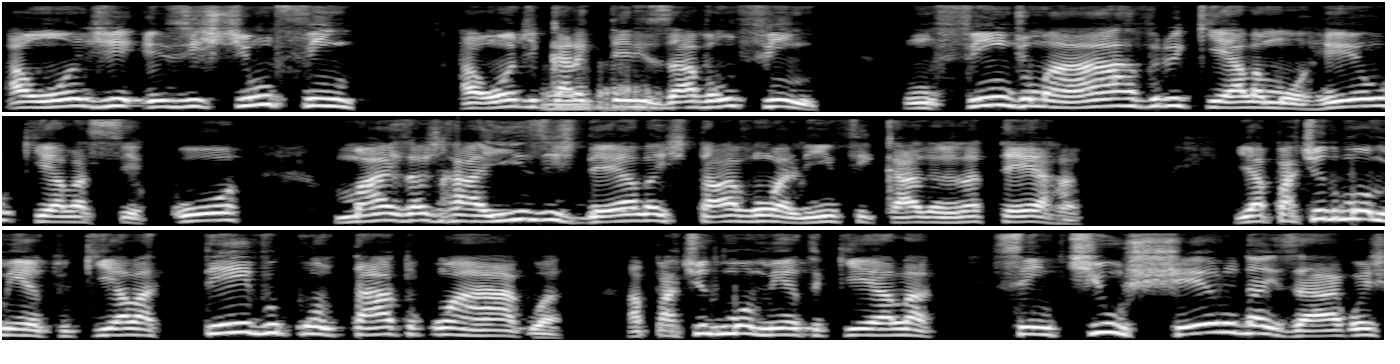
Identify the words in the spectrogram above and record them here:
aonde existia um fim, aonde caracterizava um fim, um fim de uma árvore que ela morreu, que ela secou, mas as raízes dela estavam ali ficadas na terra. E a partir do momento que ela teve o contato com a água, a partir do momento que ela sentiu o cheiro das águas,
